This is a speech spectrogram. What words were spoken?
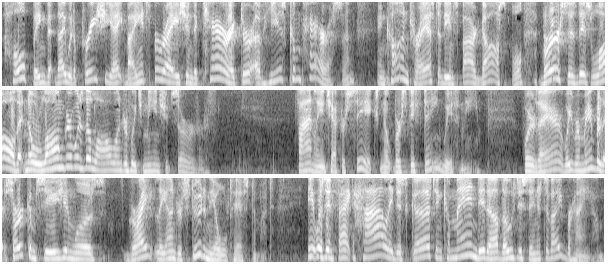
hoping that they would appreciate by inspiration the character of his comparison and contrast of the inspired gospel versus this law that no longer was the law under which men should serve. Finally, in chapter 6, note verse 15 with me, where there we remember that circumcision was greatly understood in the Old Testament. It was, in fact, highly discussed and commanded of those descendants of Abraham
